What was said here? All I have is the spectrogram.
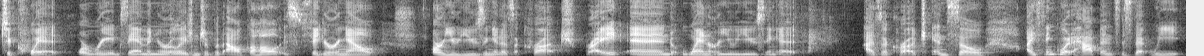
to quit or re-examine your relationship with alcohol is figuring out are you using it as a crutch, right? And when are you using it as a crutch? And so I think what happens is that we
